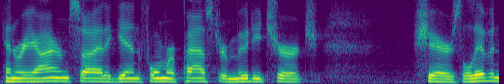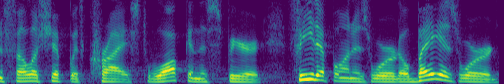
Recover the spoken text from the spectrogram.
Henry Ironside, again, former pastor Moody Church, shares live in fellowship with Christ, walk in the Spirit, feed upon His Word, obey His Word.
